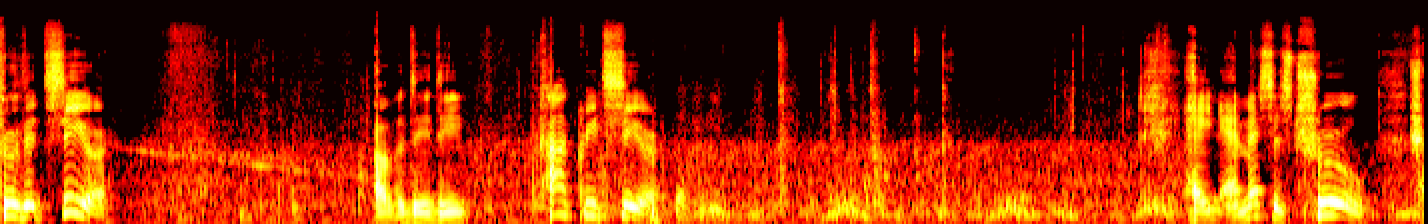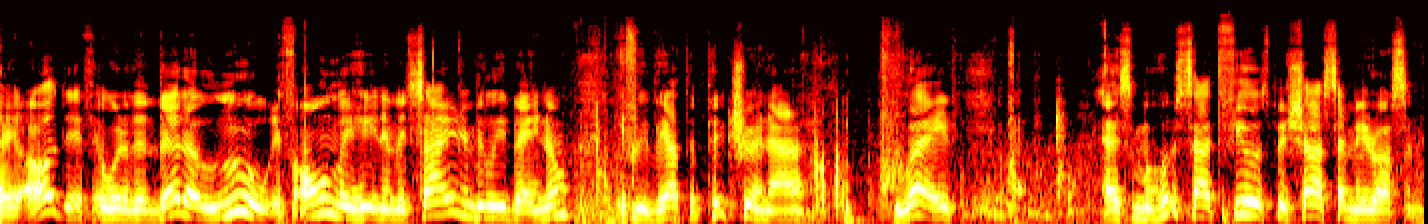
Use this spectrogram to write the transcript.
through the tzir of the, the concrete seer. Hey, Emes is true. Shayodif, it would have been better, Lu, if only he in a Mitzrayim and Bilibenu, if we built the picture in our life as Mahusat Filos Bishas Amirosan.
